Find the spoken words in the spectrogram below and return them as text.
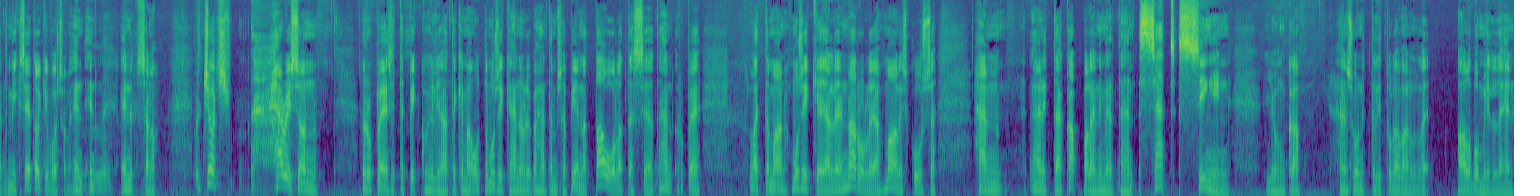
että miksei toki voisi olla. En, en, niin. en nyt sano. George Harrison rupeaa sitten pikkuhiljaa tekemään uutta musiikkia. Hän oli vähän tämmöisellä pienellä tauolla tässä ja hän rupeaa laittamaan musiikkia jälleen narulle ja maaliskuussa hän äänittää kappaleen nimeltään Sat Singing, jonka hän suunnitteli tulevalle albumilleen,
